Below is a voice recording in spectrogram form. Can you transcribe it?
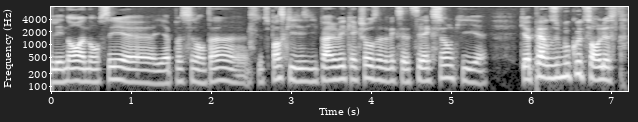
les noms annoncés il y a pas si longtemps. Est-ce que tu penses qu'il peut arriver quelque chose avec cette sélection qui, qui a perdu beaucoup de son lustre?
